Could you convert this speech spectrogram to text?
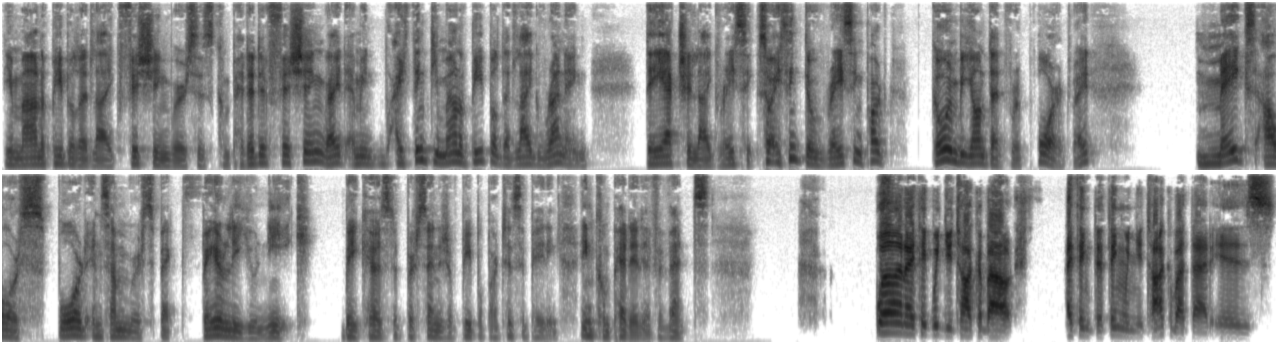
the amount of people that like fishing versus competitive fishing right? I mean i think the amount of people that like running they actually like racing. So i think the racing part going beyond that report right makes our sport in some respect fairly unique because the percentage of people participating in competitive events. Well and i think when you talk about i think the thing when you talk about that is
